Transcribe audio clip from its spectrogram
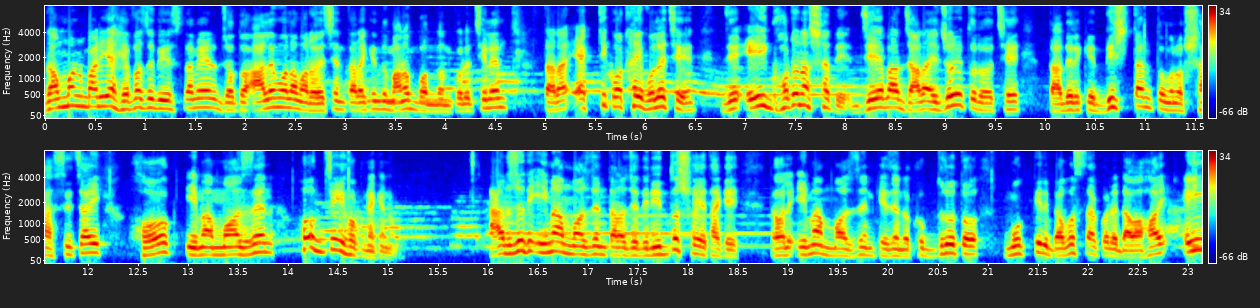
ব্রাহ্মণবাড়িয়া হেফাজতে ইসলামের যত আলেম ওলামা রয়েছেন, তারা কিন্তু মানববন্ধন করেছিলেন। তারা একটি কথাই বলেছে যে, এই ঘটনার সাথে যে বা যারা জড়িত রয়েছে, তাদেরকে দৃষ্টান্তমূলক শাস্তি চাই, হোক ইমাম মজেন হোক যেই হোক না কেন। আর যদি ইমাম মসজিদ তারা যদি নির্দোষ হয়ে থাকে, তাহলে ইমাম মসজিদকে যেন খুব দ্রুত মুক্তির ব্যবস্থা করে দেওয়া হয়। এই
